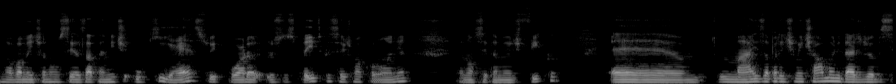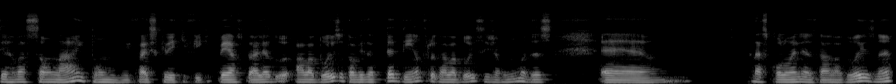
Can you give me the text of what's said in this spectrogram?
novamente eu não sei exatamente o que é Sweetwater, eu suspeito que seja uma colônia, eu não sei também onde fica, é, mas aparentemente há uma unidade de observação lá, então me faz crer que fique perto da ala 2, ou talvez até dentro da ala 2, seja uma das, é, das colônias da ala 2, né?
